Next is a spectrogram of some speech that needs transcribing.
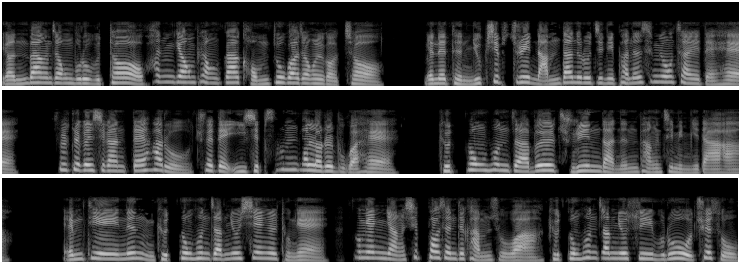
연방정부로부터 환경평가 검토 과정을 거쳐 맨해튼 60스트리트 남단으로 진입하는 승용차에 대해 출퇴근 시간대 하루 최대 23달러를 부과해 교통 혼잡을 줄인다는 방침입니다. MTA는 교통 혼잡료 시행을 통해 통행량 10% 감소와 교통 혼잡료 수입으로 최소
